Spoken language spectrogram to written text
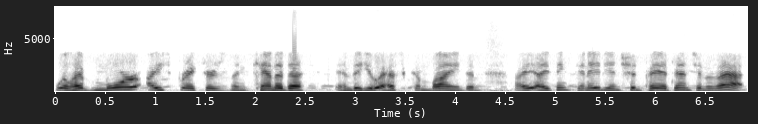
will have more icebreakers than Canada and the U.S. combined. And I, I think Canadians should pay attention to that.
